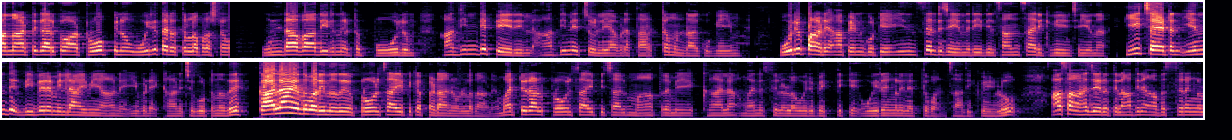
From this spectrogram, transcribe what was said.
ആ നാട്ടുകാർക്കോ ആ ട്രോപ്പിനോ ഒരു തരത്തിലുള്ള പ്രശ്നം ഉണ്ടാവാതിരുന്നിട്ട് പോലും അതിന്റെ പേരിൽ അതിനെ ചൊല്ലി അവിടെ തർക്കമുണ്ടാക്കുകയും ഒരുപാട് ആ പെൺകുട്ടിയെ ഇൻസൾട്ട് ചെയ്യുന്ന രീതിയിൽ സംസാരിക്കുകയും ചെയ്യുന്ന ഈ ചേട്ടൻ എന്ത് വിവരമില്ലായ്മയാണ് ഇവിടെ കാണിച്ചു കൂട്ടുന്നത്. കല എന്ന് പറയുന്നത് പ്രോത്സാഹിപ്പിക്കപ്പെടാനുള്ളതാണ്. മറ്റൊരാൾ പ്രോത്സാഹിപ്പിച്ചാൽ മാത്രമേ കല മനസ്സിലുള്ള ഒരു വ്യക്തിക്ക് ഉയരങ്ങളിൽ എത്തുവാൻ സാധിക്കുകയുള്ളൂ. ആ സാഹചര്യത്തിൽ അതിന് അവസരങ്ങൾ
